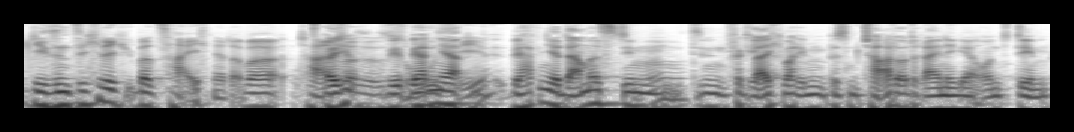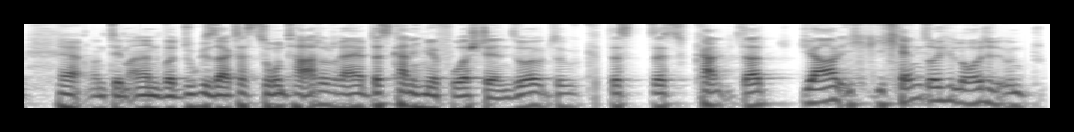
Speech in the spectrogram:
die sind sicherlich überzeichnet, aber teilweise ich, wir, so wir hatten ja, sehr. wir hatten ja damals den, den Vergleich gemacht eben bis zum Tatortreiniger und dem Ja. und dem anderen, wo du gesagt hast, so ein Tatortreiniger, das kann ich mir vorstellen. So, das, das kann, da, ja, ich, ich kenne solche Leute und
